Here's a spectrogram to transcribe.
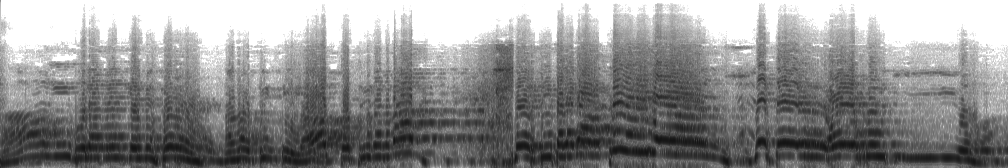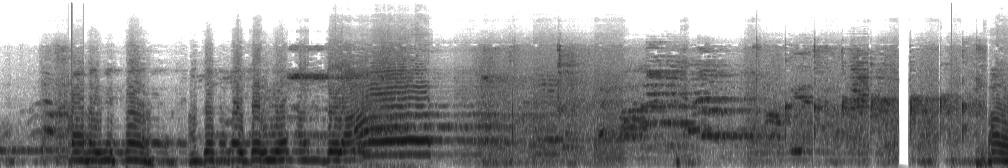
Hagi bola ngayon kay Mr. Number 50. Oh, putri na naman. Serti talaga. Trigon! Mr. Orudio. Babay Mr. Andun na kay Dario Angela. Oh.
